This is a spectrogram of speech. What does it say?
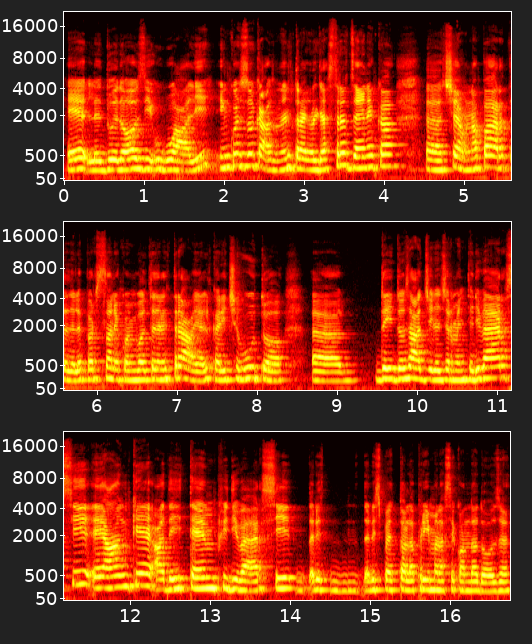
e le due dosi uguali, in questo caso nel trial di AstraZeneca eh, c'è una parte delle persone coinvolte nel trial che ha ricevuto eh, dei dosaggi leggermente diversi e anche a dei tempi diversi rispetto alla prima e alla seconda dose.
